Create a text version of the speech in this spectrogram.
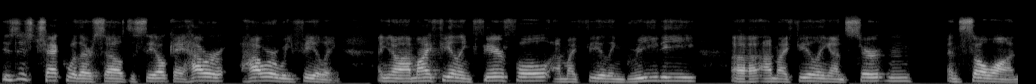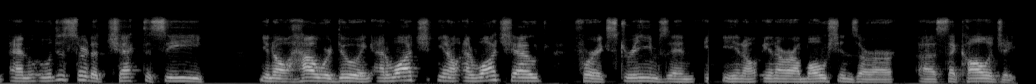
is just check with ourselves to see, okay, how are, how are we feeling? You know, am I feeling fearful? Am I feeling greedy? Uh, am I feeling uncertain? And so on. And we'll just sort of check to see, you know, how we're doing and watch, you know, and watch out for extremes in you know in our emotions or our uh, psychology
